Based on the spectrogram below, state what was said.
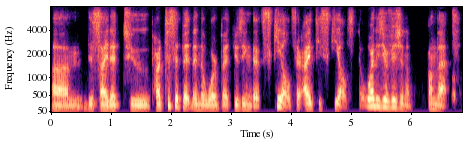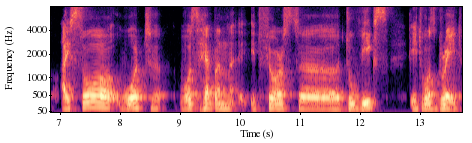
um, decided to participate in the war, but using their skills, their IT skills. What is your vision on that? I saw what was happened it first uh, two weeks it was great.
